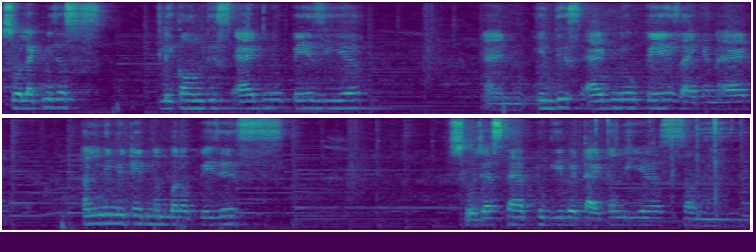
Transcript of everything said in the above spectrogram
So let me just click on this add new page here. And in this add new page I can add unlimited number of pages. So just I have to give a title here some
